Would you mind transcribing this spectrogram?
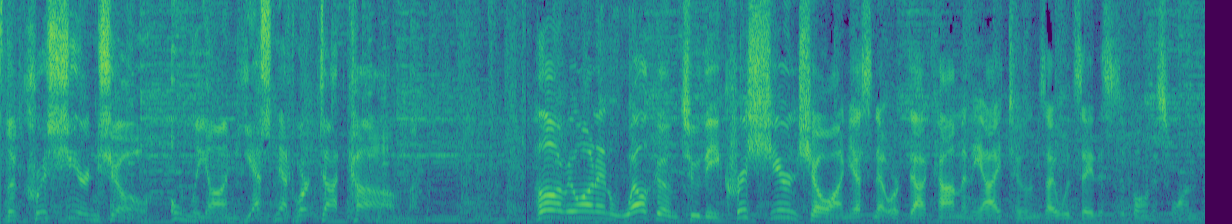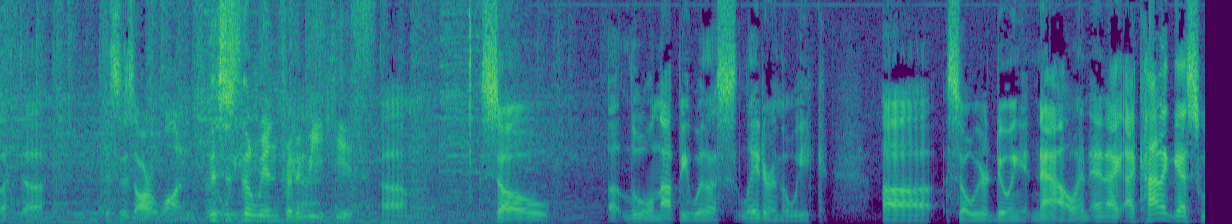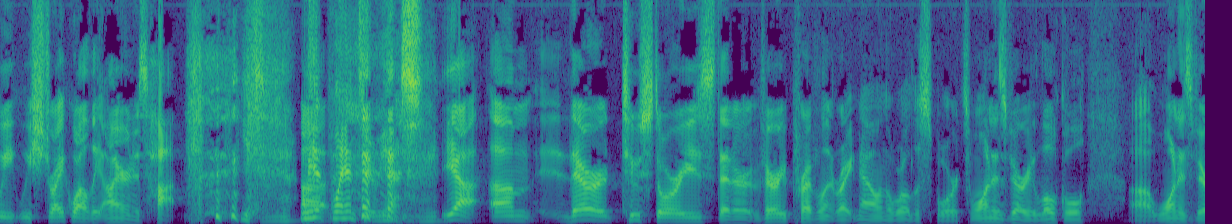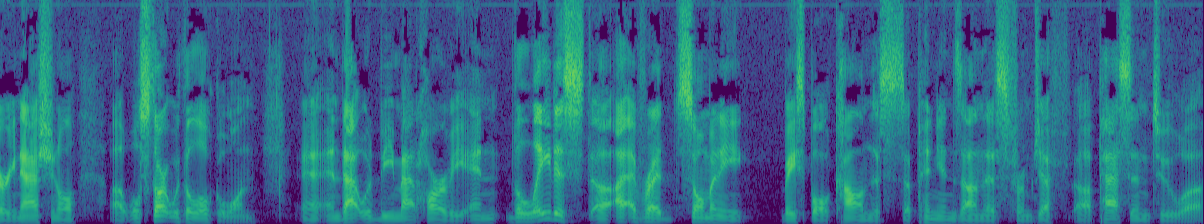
is The Chris Shearn Show, only on YesNetwork.com. Hello, everyone, and welcome to the Chris Shearn Show on YesNetwork.com and the iTunes. I would say this is a bonus one, but uh, this is our one for This the is week. the win for Yeah. the week, yes. So uh, Lou will not be with us later in the week. Uh, so we are doing it now, and and I, I kind of guess we we strike while the iron is hot. we uh, had planned to, yes. yeah, um, there are two stories that are very prevalent right now in the world of sports. One is very local, uh, one is very national. Uh, we'll start with the local one, and, and that would be Matt Harvey. And the latest, uh, I, I've read so many baseball columnists' opinions on this, from Jeff uh, Passan to uh,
